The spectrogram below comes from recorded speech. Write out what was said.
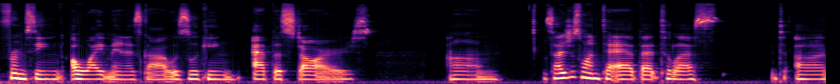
from seeing a white man as God was looking at the stars. Um, so I just wanted to add that to last uh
